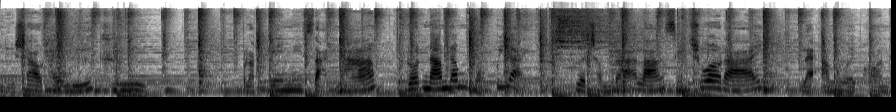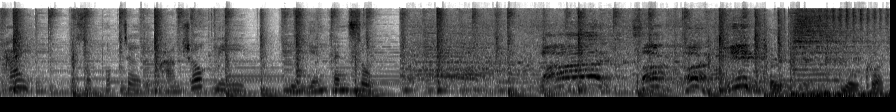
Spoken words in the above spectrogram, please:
หรือชาวไทยลื้อคือ ประเพณีสาดน้ำรดน้ำดำหัวผู้ใหญ่ เพื่อชำระล้างสิ่งชั่วร้าย และอำนวยพรให้ประสบพบเจอแต่ความโชคดี อยู่เย็นเป็นสุข 来，三二一。二爷有课程。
